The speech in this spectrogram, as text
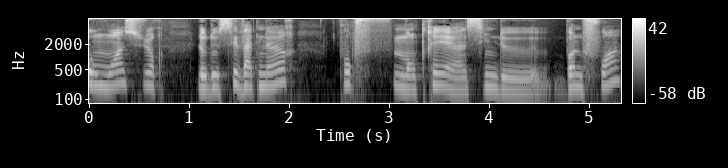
au moins sur le dossier Wagner, pour montrer un signe de bonne foi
